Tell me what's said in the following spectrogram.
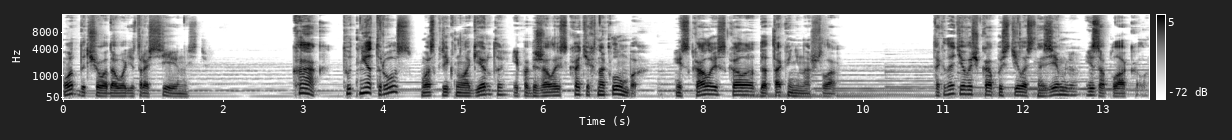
Вот до чего доводит рассеянность. «Как?» «Тут нет роз!» – воскликнула Герда и побежала искать их на клумбах. Искала, искала, да так и не нашла. Тогда девочка опустилась на землю и заплакала.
